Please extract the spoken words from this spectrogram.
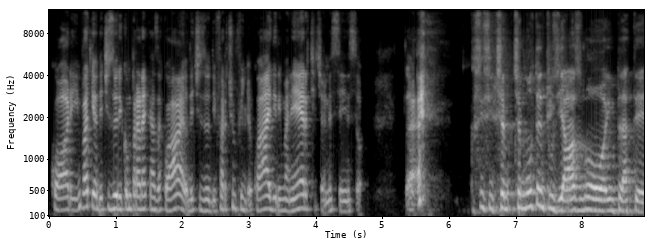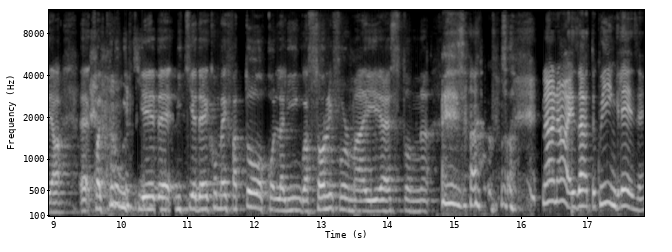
cuori. Infatti ho deciso di comprare casa qua ho deciso di farci un figlio qua e di rimanerci, cioè nel senso, cioè... Sì, sì, c'è, molto entusiasmo in platea. Eh, qualcuno mi chiede, mi chiede come hai fatto con la lingua, sorry for my Eston. Esatto. No, no, esatto, qui inglese,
